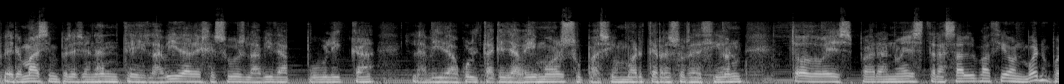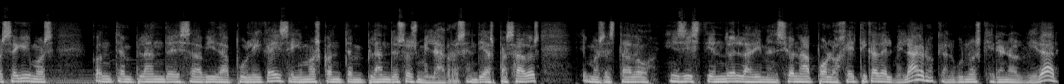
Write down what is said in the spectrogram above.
Pero más impresionante la vida de Jesús, la vida pública, la vida oculta que ya vimos, su pasión, muerte, resurrección, todo es para nuestra salvación. Bueno, pues seguimos contemplando esa vida pública y seguimos contemplando esos milagros. En días pasados hemos estado insistiendo en la dimensión apologética del milagro, que algunos quieren olvidar,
